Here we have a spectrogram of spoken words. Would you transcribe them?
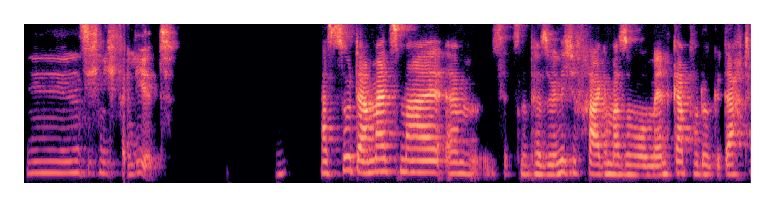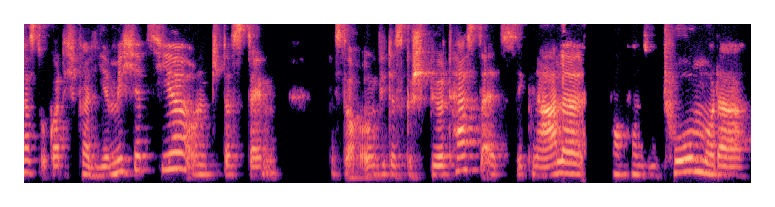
mh, hm, sich nicht verliert. Hast du damals mal, ähm, ist jetzt eine persönliche Frage, mal so einen Moment gehabt, wo du gedacht hast, oh Gott, ich verliere mich jetzt hier und dass, dein, dass du auch irgendwie das gespürt hast als Signale von Symptomen oder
